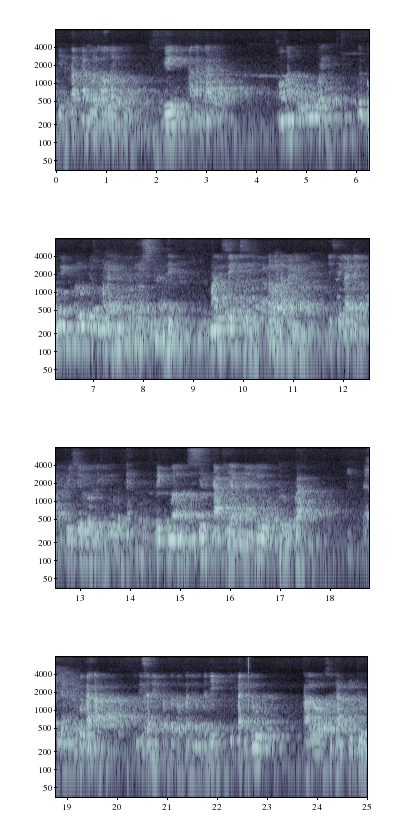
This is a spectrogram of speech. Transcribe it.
ditetapkan oleh Allah itu. Di akan kacau momen uwe uwe bengi meludus mulai. Jadi malisiksi kalau namanya istilahnya fisiologi. Itu ritme sirkadiannya itu berubah. Jadi yang itu kata penelitian dokter-dokter itu. Jadi kita itu kalau sedang tidur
